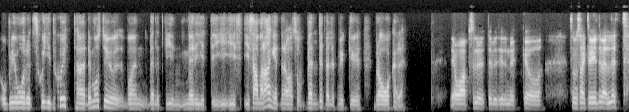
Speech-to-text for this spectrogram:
och bli årets skidskytt här, det måste ju vara en väldigt fin merit i, i, i sammanhanget när du har så väldigt, väldigt mycket bra åkare. Ja, absolut, det betyder mycket och som sagt, vi är ett väldigt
